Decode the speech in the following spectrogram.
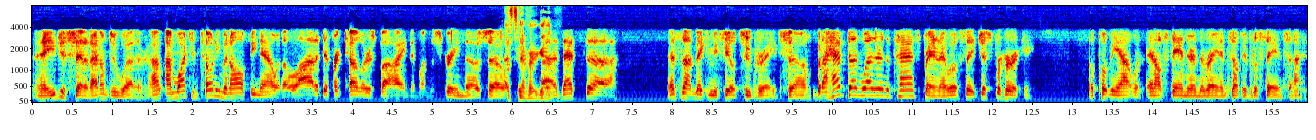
Hey, you just said it. I don't do weather. I'm watching Tony Mainolfi now with a lot of different colors behind him on the screen, though. So that's never good. Uh, that's uh, that's not making me feel too great. So, but I have done weather in the past, Brandon. I will say, just for hurricanes, they'll put me out and I'll stand there in the rain and tell people to stay inside.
